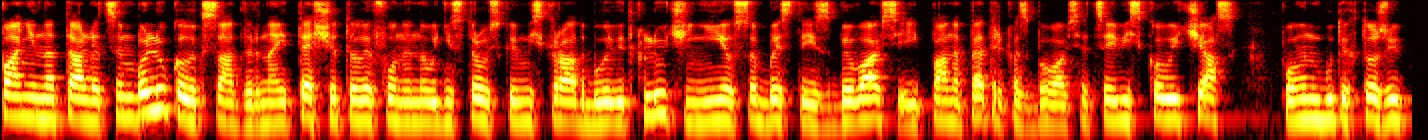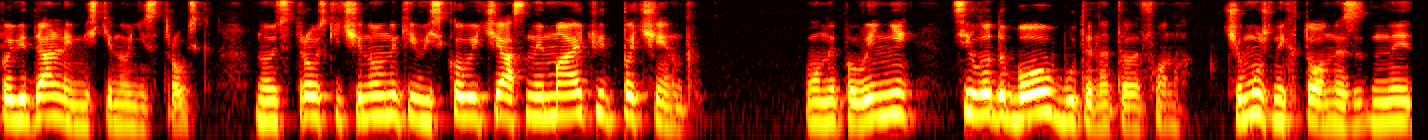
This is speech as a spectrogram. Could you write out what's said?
пані Наталя Цимбалюк Олександрівна, і те, що телефони Новодністровської міськради були відключені, її особисто і збивався, і пана Петрика збивався. Це військовий час. Повинен бути хто ж відповідальний в місті Новодністровськ. Новодністровські чиновники в військовий час не мають відпочинку. Вони повинні цілодобово бути на телефонах. Чому ж ніхто не, не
